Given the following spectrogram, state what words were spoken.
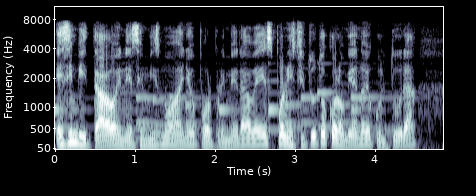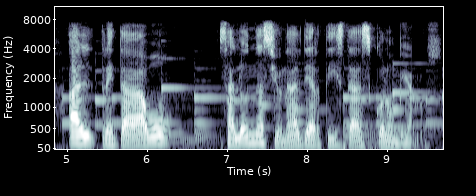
es invitado en ese mismo año por primera vez por el Instituto Colombiano de Cultura al 30 Salón Nacional de Artistas Colombianos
